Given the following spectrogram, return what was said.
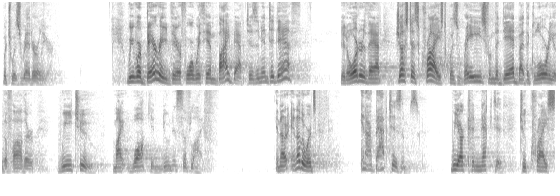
which was read earlier. We were buried, therefore, with him by baptism into death, in order that, just as Christ was raised from the dead by the glory of the Father, we too might walk in newness of life. In, our, in other words, in our baptisms, we are connected to Christ's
